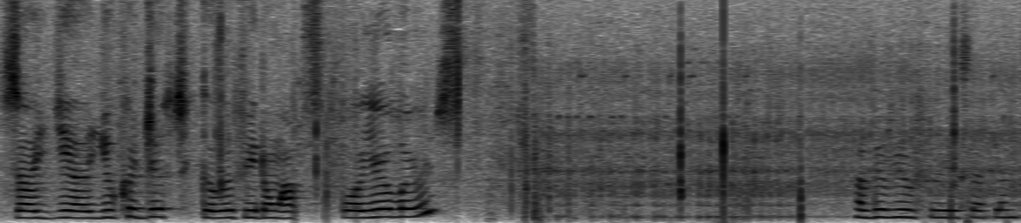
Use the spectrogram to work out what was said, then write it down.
So yeah, you could just go if you don't want spoilers. I'll give you a few seconds.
